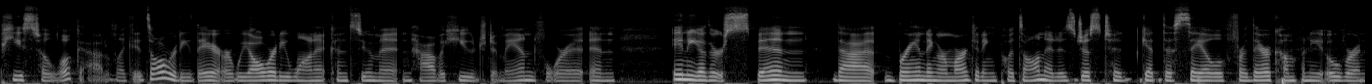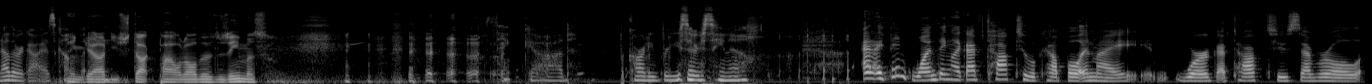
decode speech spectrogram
piece to look at of like it's already there we already want it consume it and have a huge demand for it and any other spin that branding or marketing puts on it is just to get the sale for their company over another guy's company. Thank God you stockpiled all those Zimas. thank god. Bacardi breezers you know? And I think one thing, like I've talked to a couple in my work, I've talked to several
